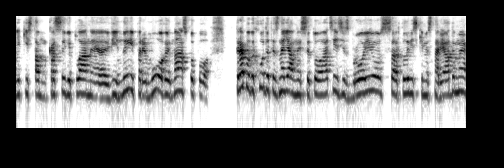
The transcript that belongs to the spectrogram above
якісь там красиві плани війни, перемоги, наступу. Треба виходити з наявної ситуації зі зброєю, з артилерійськими снарядами,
